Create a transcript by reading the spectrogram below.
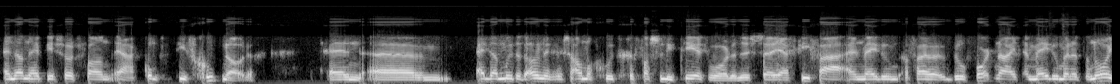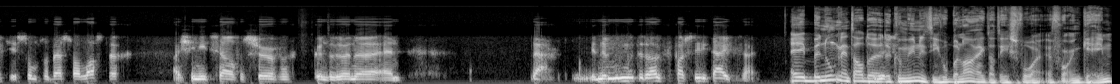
En dan heb je een soort van ja, competitieve groep nodig. En, ehm, en dan moet het ook nog eens allemaal goed gefaciliteerd worden. Dus uh, ja, FIFA en meedoen, of uh, ik bedoel Fortnite en meedoen met een toernooitje is soms wel best wel lastig. Als je niet zelf een server kunt runnen en ja, dan moeten er ook faciliteiten zijn. Je benoemt net al de, de community, hoe belangrijk dat is voor, voor een game.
